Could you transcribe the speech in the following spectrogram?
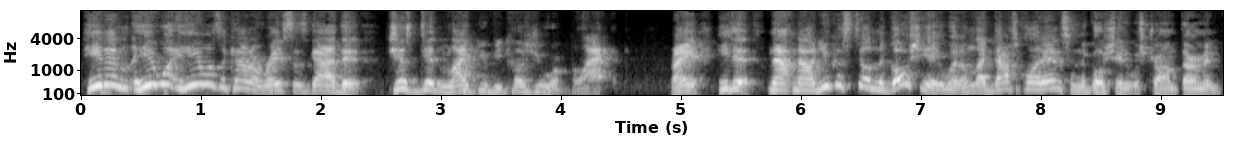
he didn't. He was he was the kind of racist guy that just didn't like you because you were black right? He did now. Now you can still negotiate with him, like Dr. Claude Anderson negotiated with Strom Thurmond,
